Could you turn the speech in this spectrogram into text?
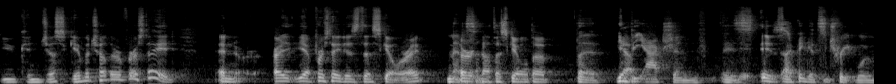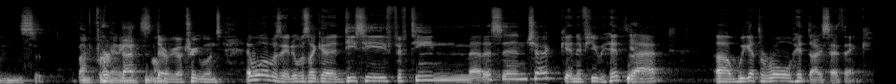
you can just give each other a first aid. And right, yeah, first aid is the skill, right? Medicine. Or not the skill, the the yeah. the action is is I think it's treat wounds. I'm forgetting. That's, there we go. Treat wounds. And what was it? It was like a DC 15 medicine check, and if you hit yeah. that, uh, we get to roll hit dice. I think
